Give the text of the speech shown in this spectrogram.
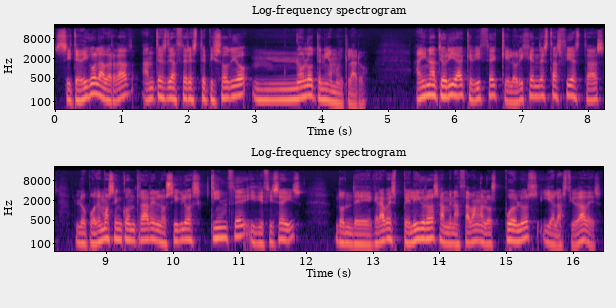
Si te digo la verdad, antes de hacer este episodio mm, no lo tenía muy claro. Hay una teoría que dice que el origen de estas fiestas lo podemos encontrar en los siglos XV y XVI, donde graves peligros amenazaban a los pueblos y a las ciudades.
